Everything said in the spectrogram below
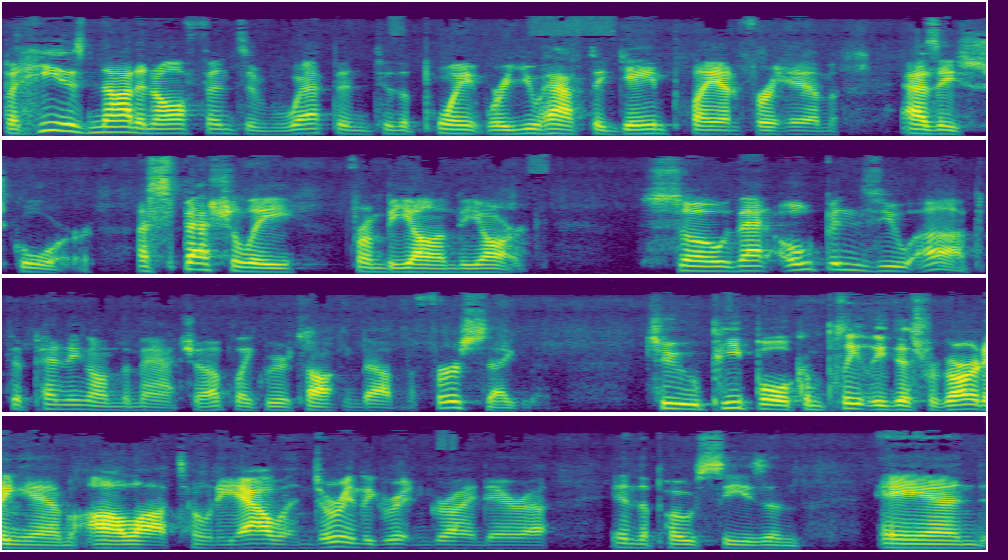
But he is not an offensive weapon to the point where you have to game plan for him as a scorer, especially from beyond the arc. So that opens you up, depending on the matchup, like we were talking about in the first segment, to people completely disregarding him, a la Tony Allen during the grit and grind era in the postseason and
